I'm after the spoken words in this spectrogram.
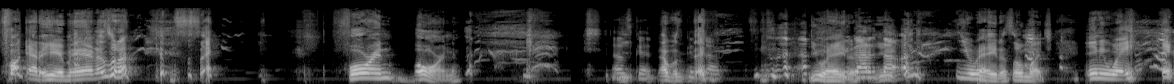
Fuck out of here, man. That's what I'm saying. Foreign born. That was good. That was Good job. You hate hater. You you, you a hater so much. Anyway.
